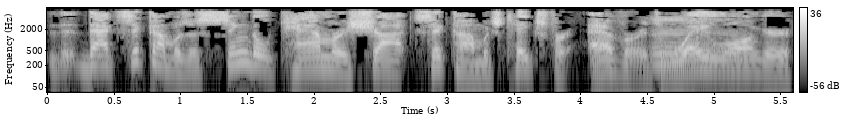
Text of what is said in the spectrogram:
th- That sitcom was a single camera shot sitcom, which takes forever. It's way Mm. longer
